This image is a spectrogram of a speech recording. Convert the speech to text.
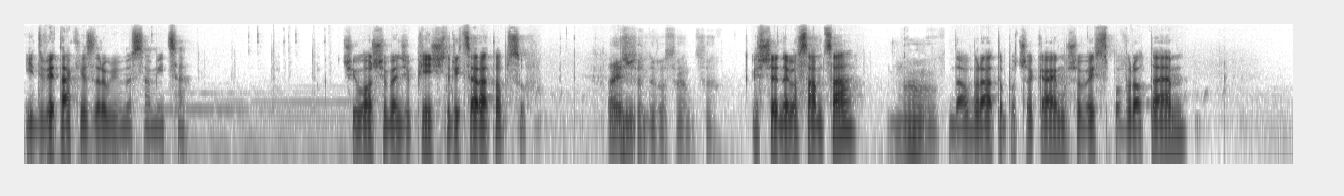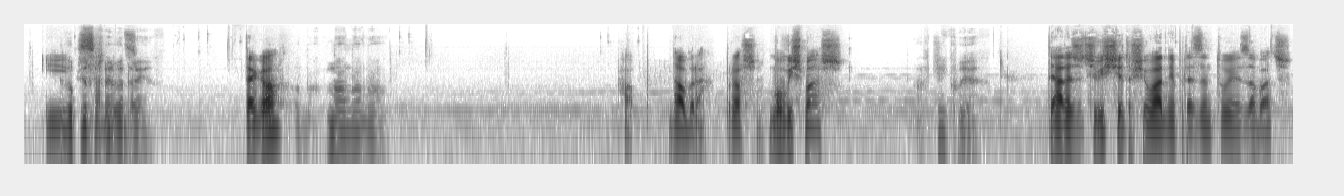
i dwie takie zrobimy samice. Czyli łącznie będzie pięć triceratopsów. A jeszcze jednego samca. Jeszcze jednego samca? No, Dobra, to poczekaj, muszę wejść z powrotem. I tego pierwszego samiec. daję. Tego? No, no, no. Hop. Dobra, proszę. Mówisz masz. Ach, dziękuję. Ty, ale rzeczywiście to się ładnie prezentuje, zobacz.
